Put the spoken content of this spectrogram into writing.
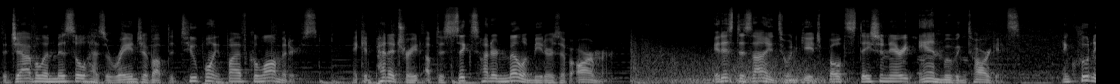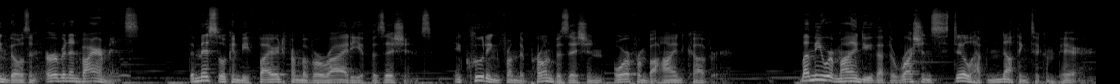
The Javelin missile has a range of up to 2.5 kilometers and can penetrate up to 600 millimeters of armor. It is designed to engage both stationary and moving targets, including those in urban environments. The missile can be fired from a variety of positions, including from the prone position or from behind cover. Let me remind you that the Russians still have nothing to compare.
